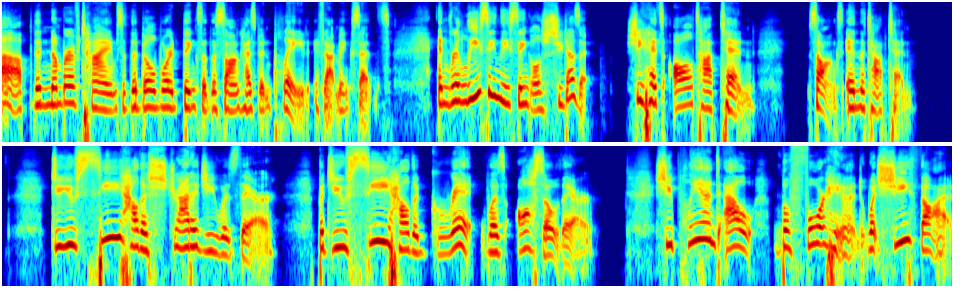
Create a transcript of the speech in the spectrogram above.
up the number of times that the billboard thinks that the song has been played, if that makes sense. And releasing these singles, she does it. She hits all top 10 songs in the top 10. Do you see how the strategy was there? But do you see how the grit was also there? She planned out beforehand what she thought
